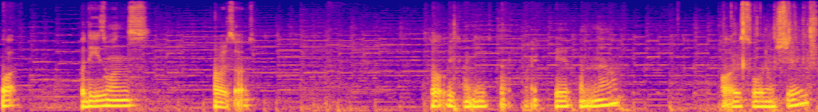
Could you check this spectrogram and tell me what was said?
But for these ones, Charizards. So we can leave that right here for now. Auto sword and shield.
